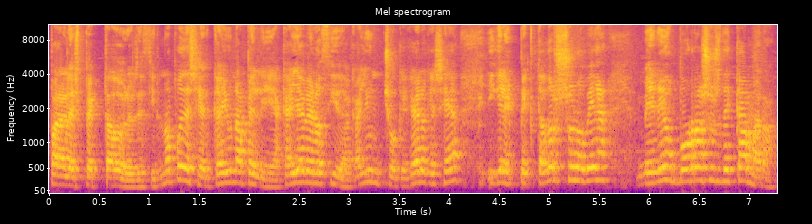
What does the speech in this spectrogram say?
para el espectador. Es decir, no puede ser que haya una pelea, que haya velocidad, que haya un choque, que haya lo que sea, y que el espectador solo vea meneos borrosos de cámara,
